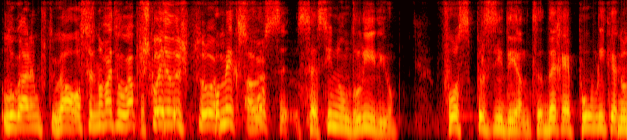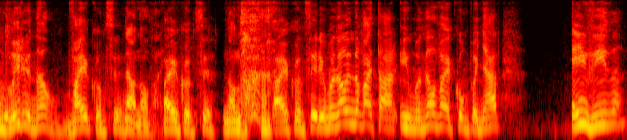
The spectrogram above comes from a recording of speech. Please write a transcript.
lugar em Portugal. Ou seja, não vai ter lugar para escolha é das pessoas. Como é que se fosse, se assim num delírio, fosse Presidente da República... Num delírio, não. Vai acontecer. Não, não vai. Vai acontecer. Não, não. Vai acontecer. E o Manel ainda vai estar. E o Manel vai acompanhar em vida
